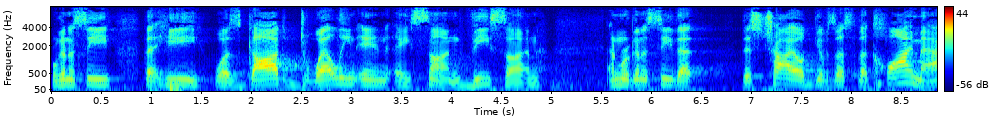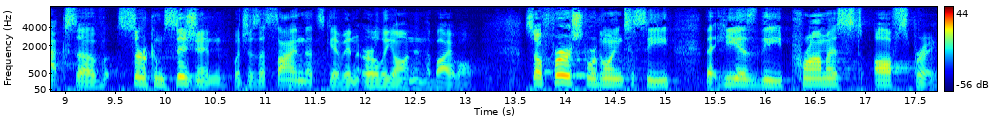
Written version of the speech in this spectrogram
We're going to see that he was God dwelling in a son, the son. And we're going to see that this child gives us the climax of circumcision, which is a sign that's given early on in the Bible. So, first, we're going to see that he is the promised offspring.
